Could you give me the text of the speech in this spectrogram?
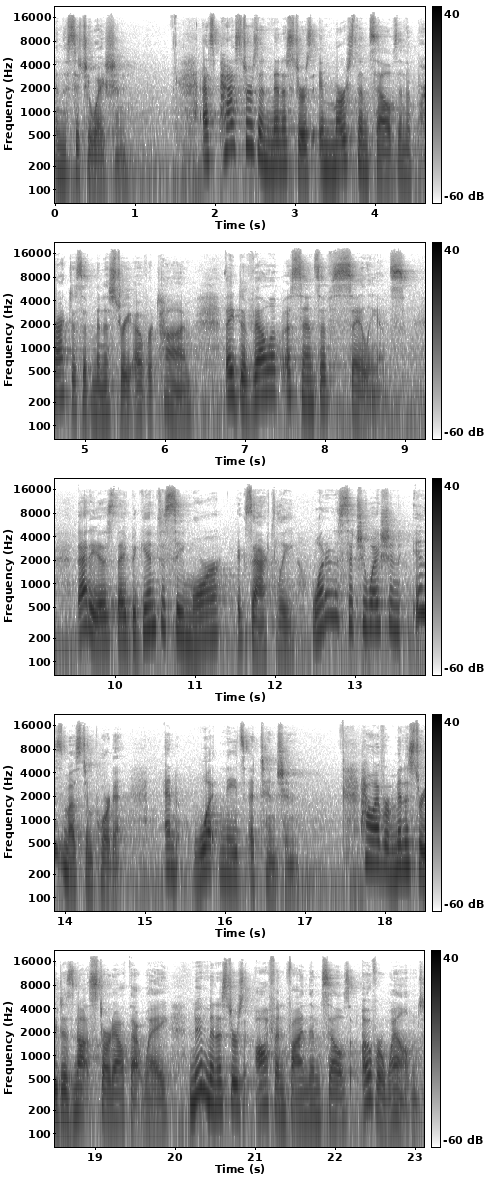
in the situation? As pastors and ministers immerse themselves in the practice of ministry over time, they develop a sense of salience. That is, they begin to see more exactly what in a situation is most important and what needs attention. However, ministry does not start out that way. New ministers often find themselves overwhelmed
